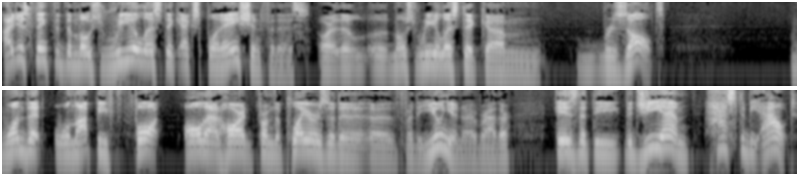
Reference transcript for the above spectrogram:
I just think that the most realistic explanation for this, or the most realistic um, result, one that will not be fought all that hard from the players or the uh, for the union, uh, rather, is that the the GM has to be out.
